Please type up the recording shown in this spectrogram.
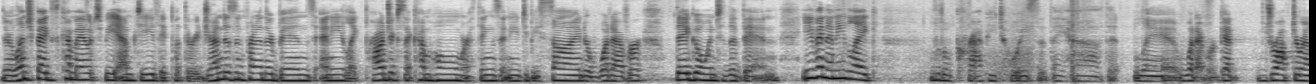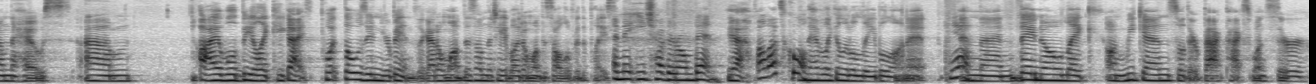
Their lunch bags come out to be empty. They put their agendas in front of their bins. Any like projects that come home or things that need to be signed or whatever, they go into the bin. Even any like little crappy toys that they have that lay, whatever get dropped around the house. Um, I will be like, hey guys, put those in your bins. Like, I don't want this on the table. I don't want this all over the place. And they each have their own bin. yeah. Oh, that's cool. And they have like a little label on it. Yeah. And then they know like on weekends, so their backpacks, once they're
